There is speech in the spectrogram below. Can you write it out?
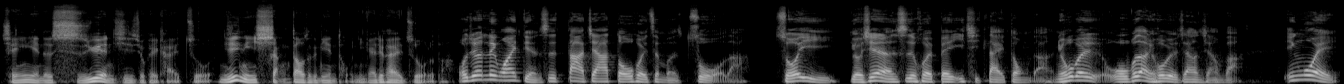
前一年的十月，你其实就可以开始做。你其实你想到这个念头，你应该就开始做了吧？我觉得另外一点是大家都会这么做啦，所以有些人是会被一起带动的、你会不会？我不知道你会不会有这样的想法，因为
